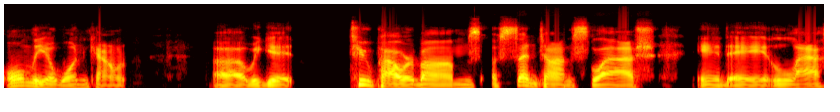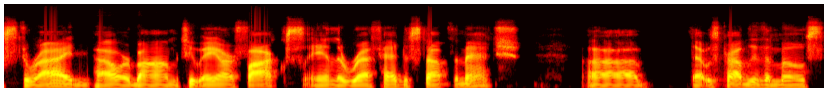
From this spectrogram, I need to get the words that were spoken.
only a one count. Uh, we get two power bombs, a senton splash, and a last ride power bomb to AR Fox, and the ref had to stop the match. Uh, that was probably the most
